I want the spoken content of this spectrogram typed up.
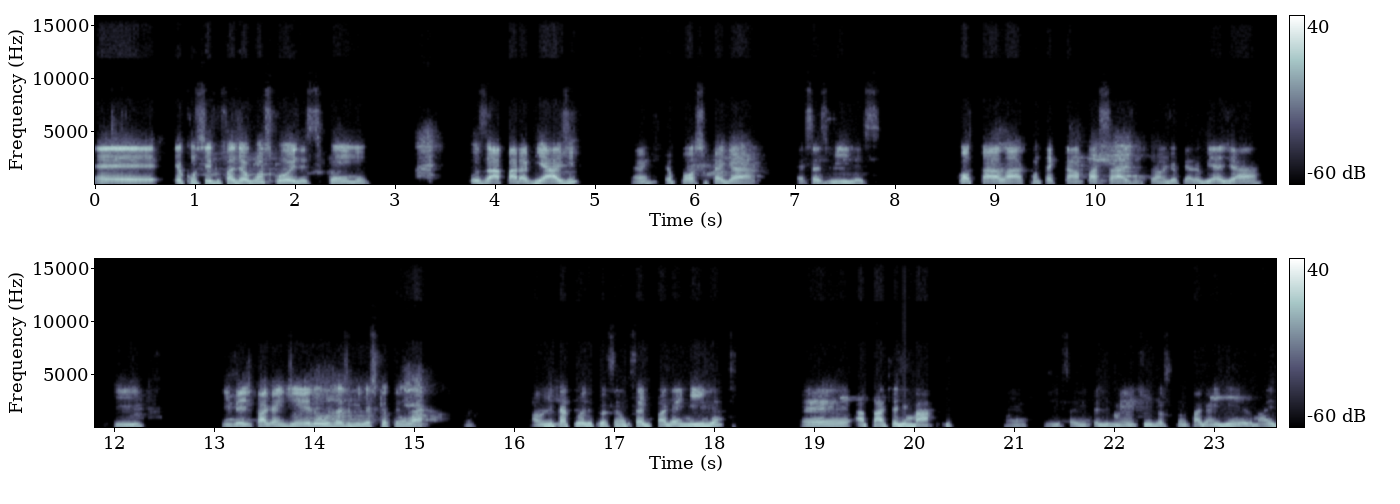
é, eu consigo fazer algumas coisas, como usar para viagem, né? Eu posso pegar essas milhas, cotar lá, contactar uma passagem para onde eu quero viajar e, em vez de pagar em dinheiro, eu uso as milhas que eu tenho lá. Né? A única coisa que você não consegue pagar em milha é a taxa de embarque. Né? Isso aí, infelizmente, você tem que pagar em dinheiro, mas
